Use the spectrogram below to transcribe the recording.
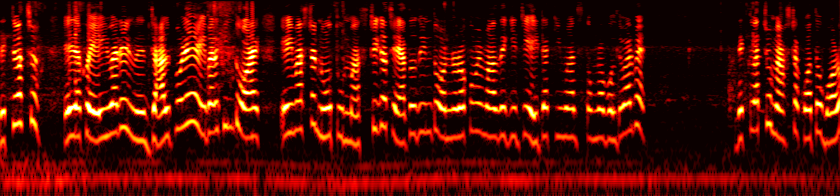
দেখতে পাচ্ছ? এই দেখো, এইবারে জাল পড়ে এইবারে কিন্তু এই মাছটা নতুন মাছ, ঠিক আছে? এতদিন তো অন্য রকমের মাছ দেখিয়েছি, এইটা কি মাছ তোমরা বলতে পারবে? দেখতে পাচ্ছ মাছটা কত বড়?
